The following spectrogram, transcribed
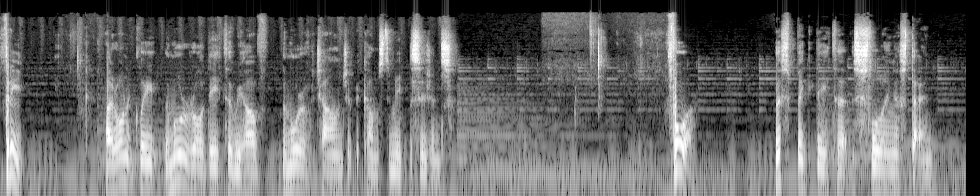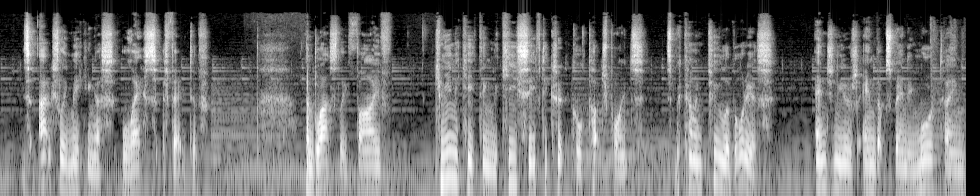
3. Ironically, the more raw data we have, the more of a challenge it becomes to make decisions. 4. This big data is slowing us down. It's actually making us less effective. And lastly, five, communicating the key safety critical touchpoints is becoming too laborious. Engineers end up spending more time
